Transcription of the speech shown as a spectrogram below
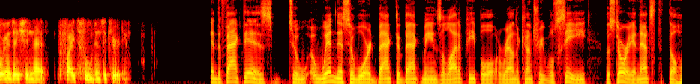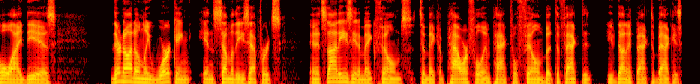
organization that fights food insecurity. And the fact is, to win this award back to back means a lot of people around the country will see the story, and that's the whole idea. Is they're not only working in some of these efforts, and it's not easy to make films to make a powerful, impactful film, but the fact that you've done it back to back is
